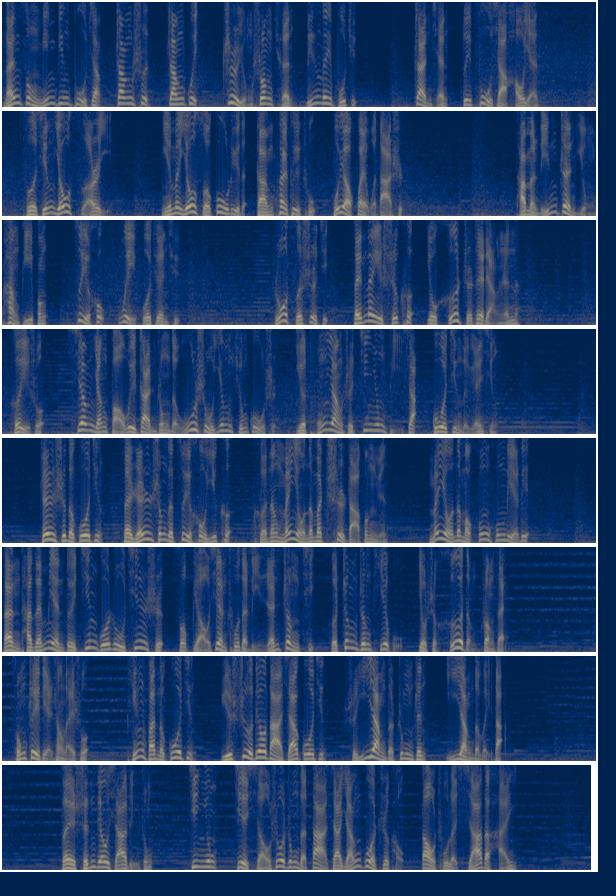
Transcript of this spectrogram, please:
南宋民兵部将张顺、张贵智勇双全，临危不惧。战前对部下豪言：“此行有死而已，你们有所顾虑的，赶快退出，不要坏我大事。”他们临阵勇抗敌锋，最后为国捐躯。如此事迹，在那一时刻又何止这两人呢？可以说，襄阳保卫战中的无数英雄故事，也同样是金庸笔下郭靖的原型。真实的郭靖，在人生的最后一刻。可能没有那么叱咤风云，没有那么轰轰烈烈，但他在面对金国入侵时所表现出的凛然正气和铮铮铁骨，又是何等壮哉！从这点上来说，平凡的郭靖与射雕大侠郭靖是一样的忠贞，一样的伟大。在《神雕侠侣》中，金庸借小说中的大侠杨过之口道出了侠的含义：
